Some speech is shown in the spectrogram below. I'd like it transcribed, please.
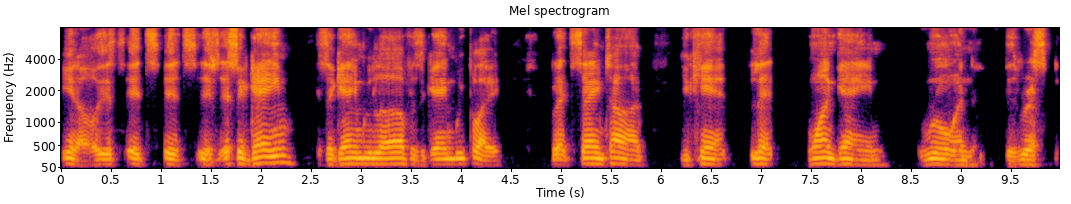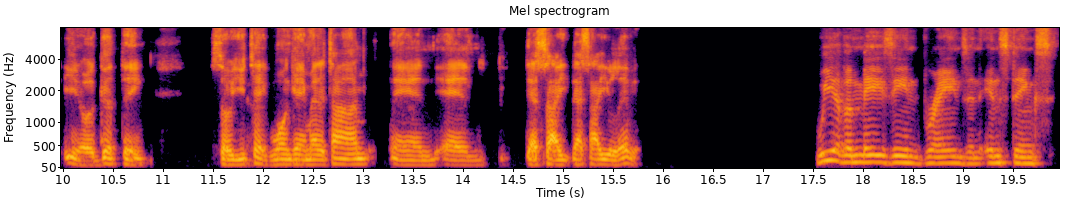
You know, it's it's it's it's, it's a game. It's a game we love. It's a game we play, but at the same time, you can't let one game ruin the rest. You know, a good thing. So you take one game at a time, and and that's how that's how you live it. We have amazing brains and instincts,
